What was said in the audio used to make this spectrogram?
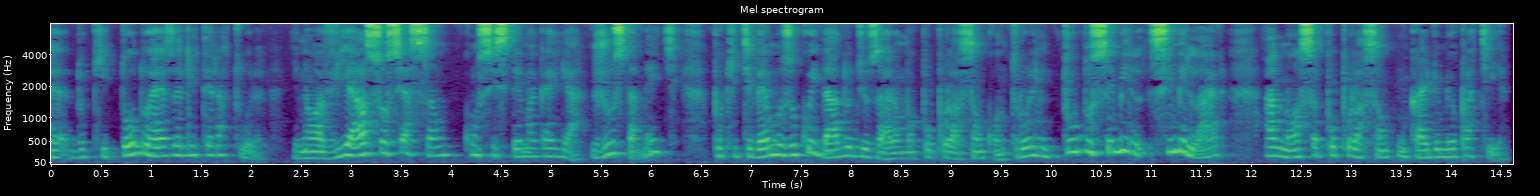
eh, do que todo o resto da literatura e não havia associação com o sistema Gaillard, justamente porque tivemos o cuidado de usar uma população controle em tudo similar à nossa população com cardiomiopatia.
